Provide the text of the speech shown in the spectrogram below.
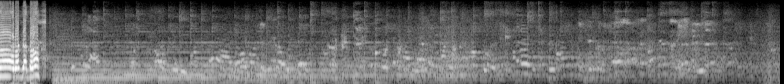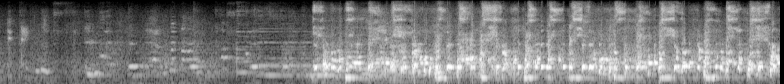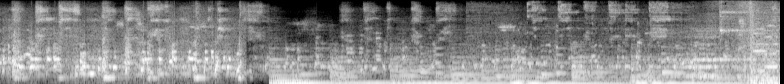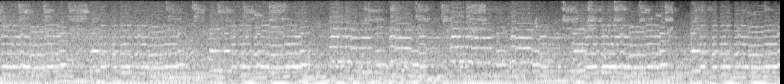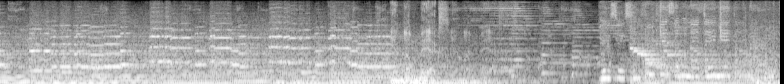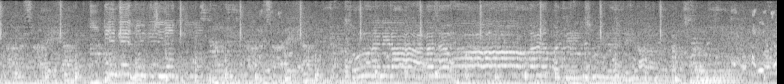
अं, रथयात्रा फिर से संतों के सब नाचेंगे पाएंगे हम खुशियाँ सूर निरागस हो गणपति सूर निरागस प्रथम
